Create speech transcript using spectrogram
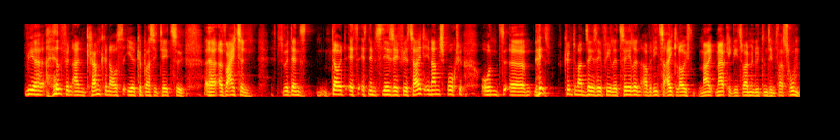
wir helfen einem Kranken Krankenhaus ihre Kapazität zu äh, erweitern. Es, wird dann, dauert, es, es, nimmt sehr, sehr viel Zeit in Anspruch und äh, könnte man sehr, sehr viel erzählen, aber die Zeit läuft, merke ich, die zwei Minuten sind fast rum.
